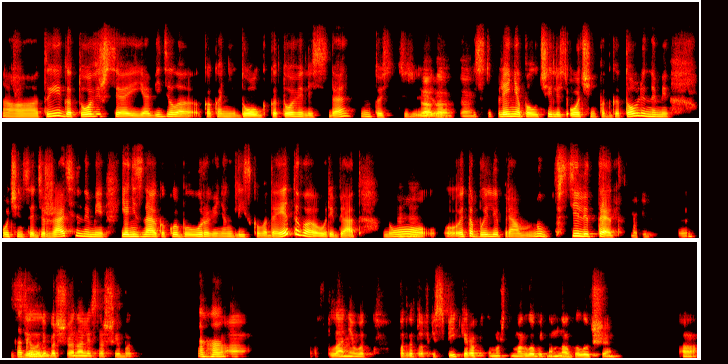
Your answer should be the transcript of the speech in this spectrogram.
а, ты готовишься, и я видела, как они долго готовились, да, ну, то есть да, да, да. выступления получились очень подготовленными, очень содержательными. Я не знаю, какой был уровень английского до этого у ребят, но угу. это были прям, ну, в стиле TED. Мы э, как сделали им... большой анализ ошибок ага. а, в плане вот подготовки спикеров, потому что могло быть намного лучше. А,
